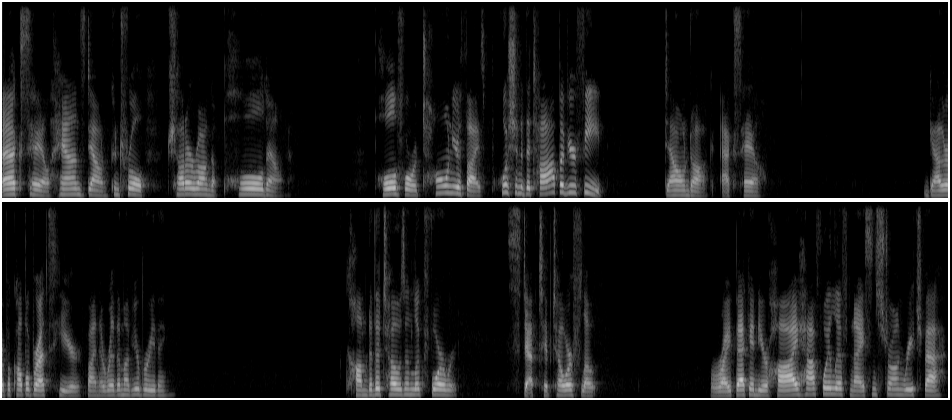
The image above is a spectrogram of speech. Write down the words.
Exhale. Hands down. Control. Chaturanga. Pull down. Pull forward. Tone your thighs. Push into the top of your feet. Down dog. Exhale. Gather up a couple breaths here. Find the rhythm of your breathing. Come to the toes and look forward. Step, tiptoe, or float. Right back into your high halfway lift, nice and strong. Reach back.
